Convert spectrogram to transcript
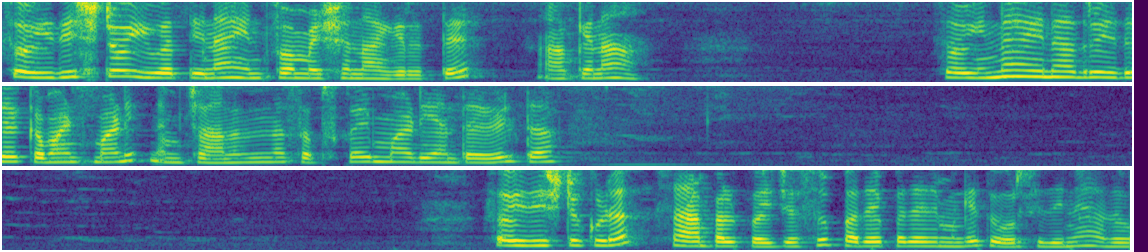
ಸೊ ಇದಿಷ್ಟು ಇವತ್ತಿನ ಇನ್ಫಾರ್ಮೇಷನ್ ಆಗಿರುತ್ತೆ. ಓಕೆನಾ ಸೊ ಇನ್ನೂ ಏನಾದರೂ ಇದ್ದರೆ ಕಮೆಂಟ್ ಮಾಡಿ ನಮ್ಮ ಚಾನಲನ್ನು ಸಬ್ಸ್ಕ್ರೈಬ್ ಮಾಡಿ ಅಂತ ಹೇಳ್ತಾ. ಸೊ ಇದಿಷ್ಟು ಕೂಡ ಸ್ಯಾಂಪಲ್ ಪೇಜಸ್ಸು ಪದೇ ಪದೇ ನಿಮಗೆ ತೋರಿಸಿದ್ದೀನಿ ಅದು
